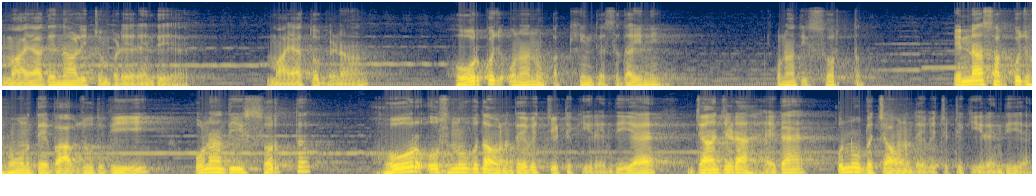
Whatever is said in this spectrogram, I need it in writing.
ਮਾਇਆ ਦੇ ਨਾਲ ਹੀ ਚੁੰਬੜੇ ਰਹਿੰਦੇ ਹੈ। ਮਾਇਆ ਤੋਂ ਬਿਨਾ ਹੋਰ ਕੁਝ ਉਹਨਾਂ ਨੂੰ ਅੱਖੀਂ ਦਿਸਦਾ ਹੀ ਨਹੀਂ। ਉਹਨਾਂ ਦੀ ਸੁਰਤ, ਇੰਨਾ ਸਭ ਕੁਝ ਹੋਣ ਦੇ ਬਾਵਜੂਦ ਵੀ ਉਹਨਾਂ ਦੀ ਸੁਰਤ ਹੋਰ ਉਸ ਨੂੰ ਵਧਾਉਣ ਦੇ ਵਿੱਚ ਹੀ ਟਿਕੀ ਰਹਿੰਦੀ ਹੈ ਜਾਂ ਜਿਹੜਾ ਹੈਗਾ ਉਹਨੂੰ ਬਚਾਉਣ ਦੇ ਵਿੱਚ ਟਿਕੀ ਰਹਿੰਦੀ ਹੈ।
